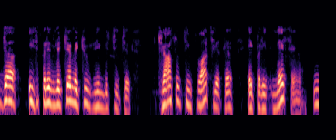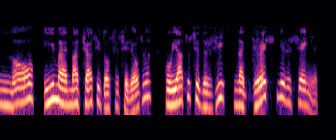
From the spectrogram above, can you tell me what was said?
да привлечеме чужди инвестиции. Част от инфлацията е привнесена, но има една част и доста сериозна, която се държи на грешни решения.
